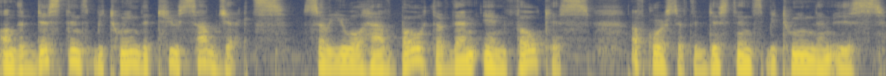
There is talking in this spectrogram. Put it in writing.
on the distance between the two subjects. So you will have both of them in focus. Of course, if the distance between them is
